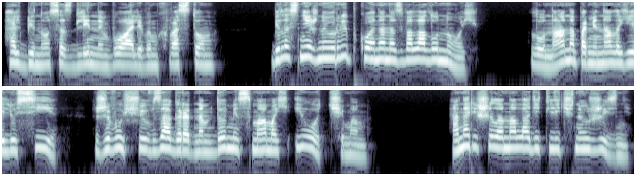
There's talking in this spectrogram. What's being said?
альбиноса с длинным вуалевым хвостом. Белоснежную рыбку она назвала Луной. Луна напоминала ей Люси, живущую в загородном доме с мамой и отчимом. Она решила наладить личную жизнь.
